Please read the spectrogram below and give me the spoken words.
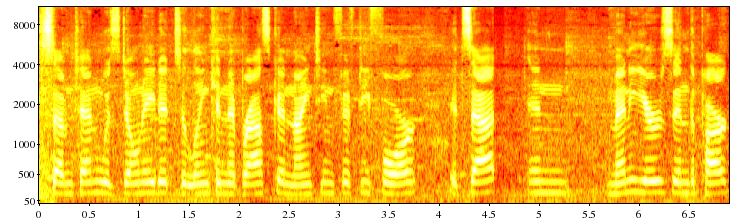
Seven ten was donated to Lincoln, Nebraska in 1954. It sat in many years in the park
